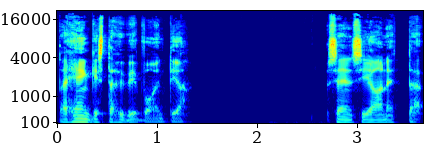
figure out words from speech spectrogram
tai henkistä hyvinvointia sen sijaan, että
